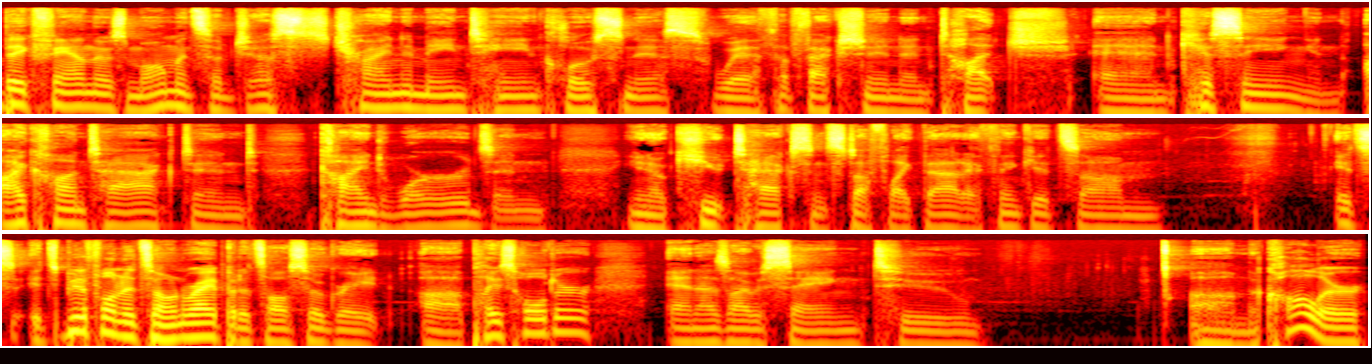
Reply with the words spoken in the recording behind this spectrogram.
big fan those moments of just trying to maintain closeness with affection and touch and kissing and eye contact and kind words and you know cute texts and stuff like that. I think it's um it's it's beautiful in its own right, but it's also a great uh, placeholder. And as I was saying to um, the caller,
